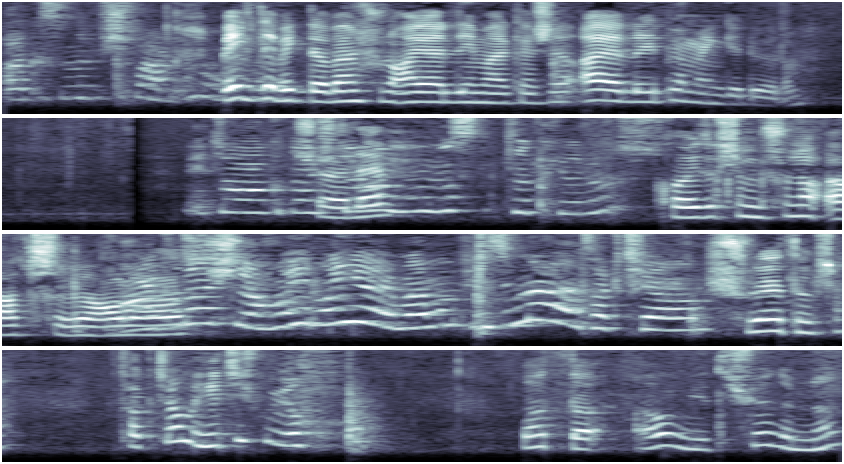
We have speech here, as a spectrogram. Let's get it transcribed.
Arkasında fiş var değil mi? Bekle bekle ben şunu ayarlayayım arkadaşlar. Ayarlayıp hemen geliyorum. Evet arkadaşlar Şöyle. bunu nasıl takıyoruz? Koyduk şimdi şunu açıyoruz. Arkadaşlar hayır hayır ben bunu prizini nereden takacağım? Şuraya takacağım. Takacağım da yetişmiyor. What the? Oğlum yetişiyordur lan.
